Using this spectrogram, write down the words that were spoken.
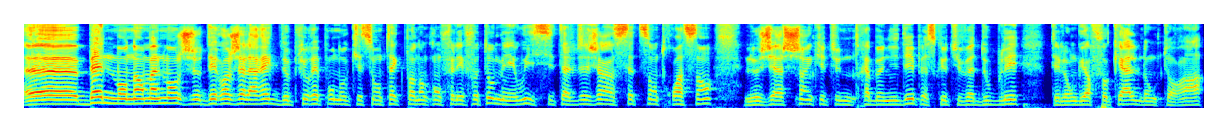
Euh, ben, bon, normalement, je déroge à la règle de plus répondre aux questions tech pendant qu'on fait les photos, mais oui, si tu as déjà un 700-300, le GH5 est une très bonne idée parce que tu vas doubler tes longueurs focales, donc tu auras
